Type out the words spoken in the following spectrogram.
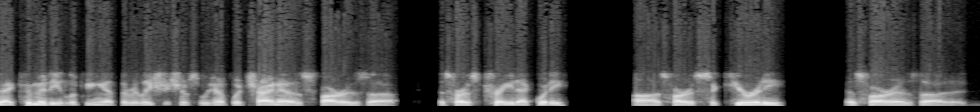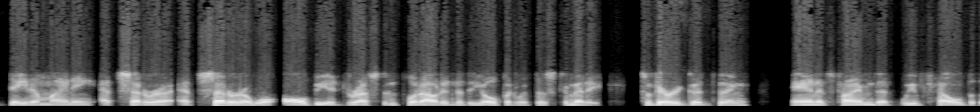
that committee looking at the relationships we have with China as far as uh, as far as trade equity, uh, as far as security, as far as uh, data mining, et cetera, et cetera, will all be addressed and put out into the open with this committee. It's a very good thing, and it's time that we've held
